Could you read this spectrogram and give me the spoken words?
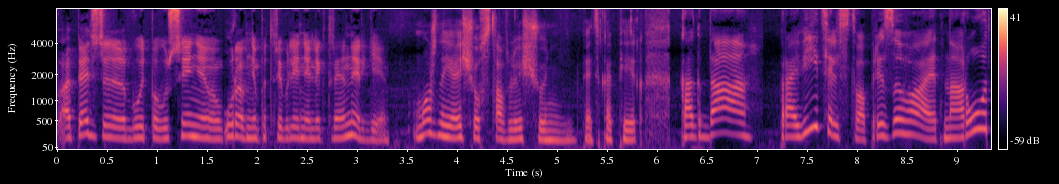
опять же, будет повышение уровня потребления электроэнергии. Можно я еще вставлю еще 5 копеек? Когда правительство призывает народ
